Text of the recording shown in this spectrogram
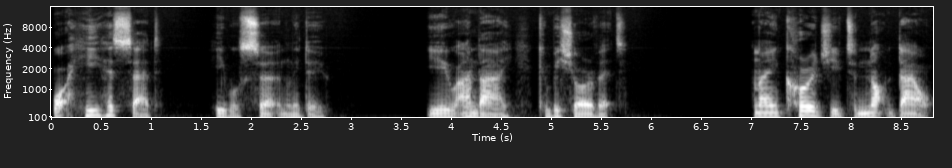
What he has said, he will certainly do. You and I can be sure of it. And I encourage you to not doubt,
